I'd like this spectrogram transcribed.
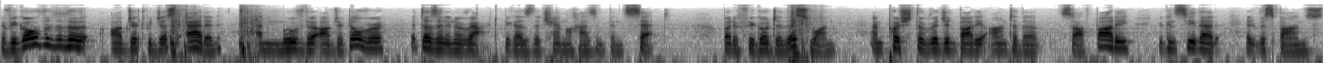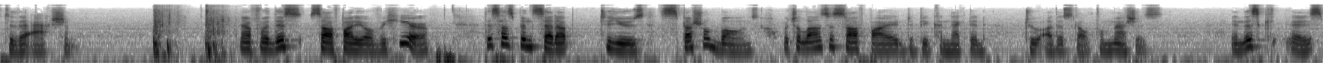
If we go over to the object we just added and move the object over, it doesn't interact because the channel hasn't been set. But if we go to this one and push the rigid body onto the soft body, you can see that it responds to the action. Now for this soft body over here, this has been set up to use special bones which allows the soft body to be connected to other skeletal meshes. In this case,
